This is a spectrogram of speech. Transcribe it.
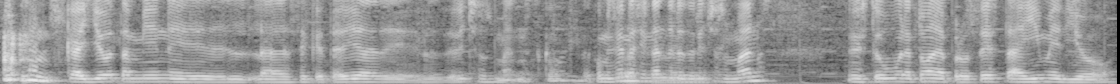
cayó también la Secretaría de los Derechos Humanos, ¿cómo? la Comisión Nacional de los Derechos Humanos. Estuvo una toma de protesta ahí medio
